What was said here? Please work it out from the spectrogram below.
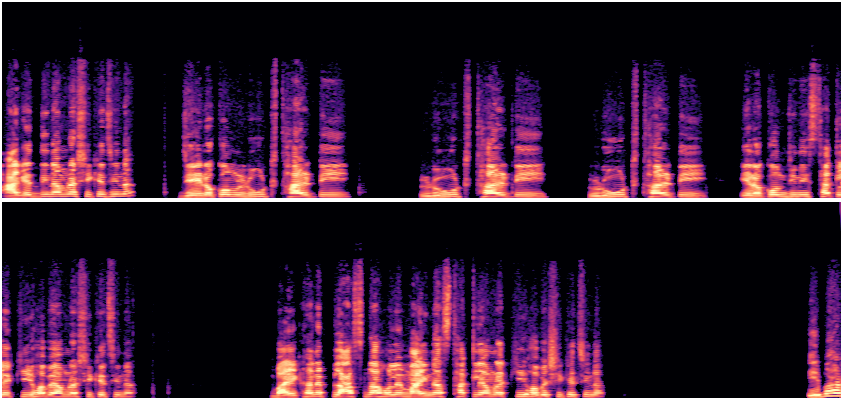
আগের দিন আমরা শিখেছি না, যে এরকম root thirty root thirty root thirty এরকম জিনিস থাকলে কি হবে আমরা শিখেছি না? বা এখানে প্লাস না হলে মাইনাস থাকলে আমরা কি হবে শিখেছি না? এবার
